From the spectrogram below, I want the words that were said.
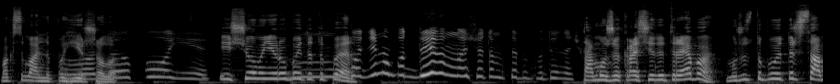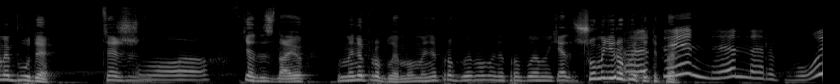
максимально погіршало. Такої. І що мені робити М, тепер? Ходімо, подивимося, що там в тебе в будиночку. Та може краще не треба? Може з тобою теж саме буде. Це ж. Ох. Я не знаю. У мене проблеми, у мене проблеми, у мене проблеми. Я... Що мені робити Е, тепер? Ти не нервуй.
